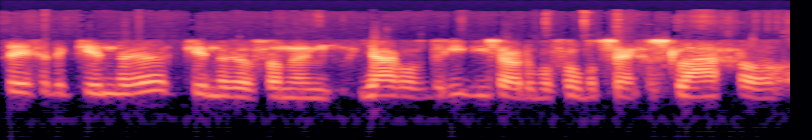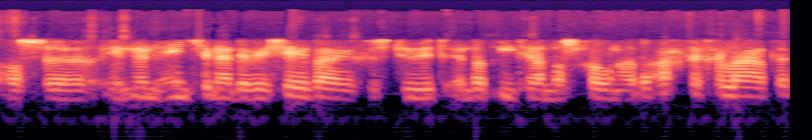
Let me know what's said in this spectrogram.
tegen de kinderen. Kinderen van een jaar of drie die zouden bijvoorbeeld zijn geslagen als ze in hun eentje naar de wc waren gestuurd en dat niet helemaal schoon hadden achtergelaten.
